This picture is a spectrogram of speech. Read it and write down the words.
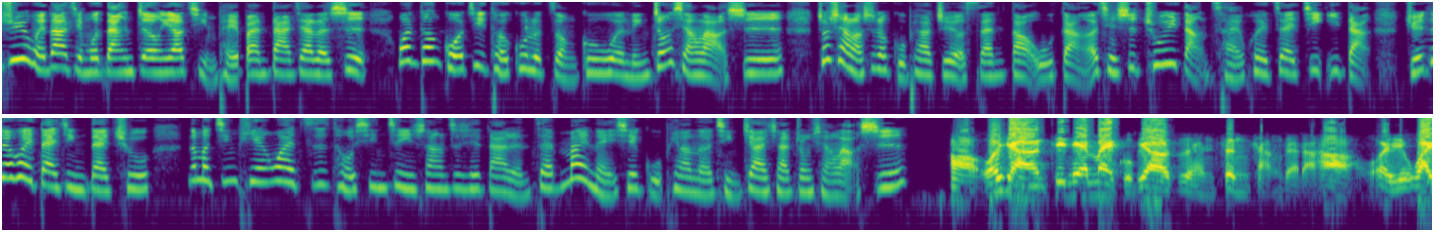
续回到节目当中，邀请陪伴大家的是万通国际投顾的总顾问林忠祥老师。忠祥老师的股票只有三到五档，而且是出一档才会再进一档，绝对会带进带出。那么今天外资、投信、自营商这些大人在卖哪些股票呢？请教一下忠祥老师。好，我想今天卖股票是很正常的了哈。外外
